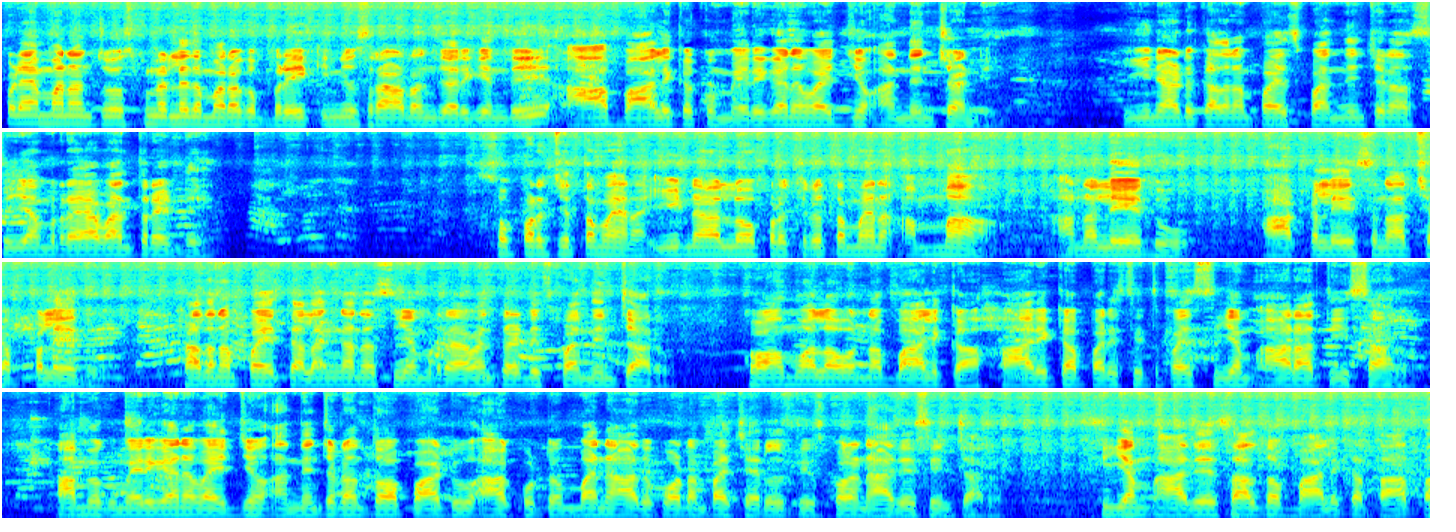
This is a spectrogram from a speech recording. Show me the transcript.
ఇప్పుడే మనం చూసుకున్నట్లయితే మరొక బ్రేకింగ్ న్యూస్ రావడం జరిగింది. ఆ బాలికకు మెరుగైన వైద్యం అందించండి. ఈనాడు కథనంపై స్పందించిన సీఎం రేవంత్ రెడ్డి సుపరిచితమైన ఈనాడులో ప్రచురితమైన అమ్మ అనలేదు ఆకలేసినా చెప్పలేదు. కథనంపై తెలంగాణ సీఎం రేవంత్ రెడ్డి స్పందించారు. కోమాలో ఉన్న బాలిక హారిక పరిస్థితిపై సీఎం ఆరా తీశారు. ఆమెకు మెరుగైన వైద్యం అందించడంతో పాటు ఆ కుటుంబాన్ని ఆదుకోవడంపై చర్యలు తీసుకోవాలని ఆదేశించారు. సీఎం ఆదేశాలతో బాలిక తాత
